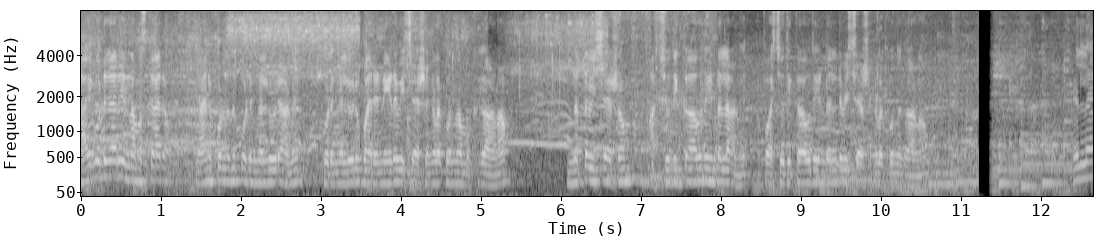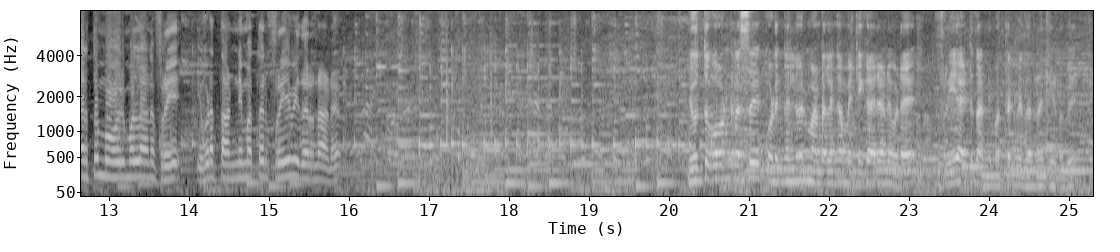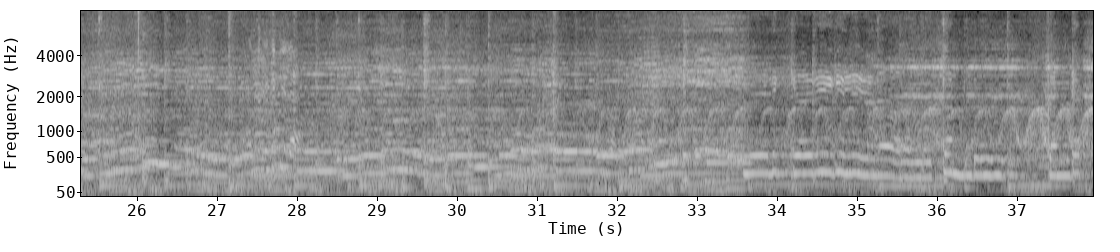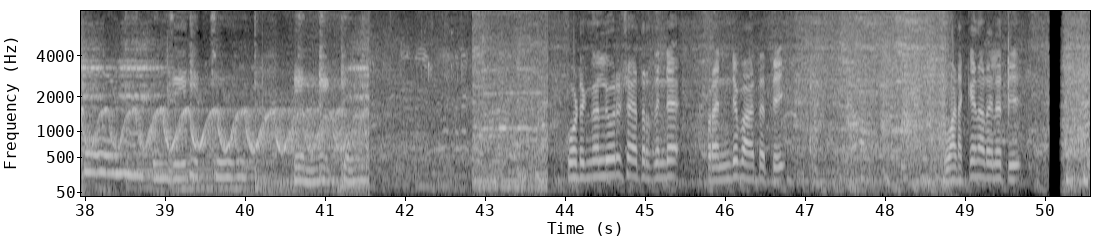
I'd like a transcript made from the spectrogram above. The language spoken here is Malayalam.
ഹായ് കൂട്ടുകാരെ നമസ്കാരം. ഞാനിപ്പോൾ ഉള്ളത് കൊടുങ്ങല്ലൂരാണ്. കൊടുങ്ങല്ലൂർ ഭരണിയുടെ വിശേഷങ്ങളൊക്കെ ഒന്ന് നമുക്ക് കാണാം. ഇന്നത്തെ വിശേഷം അശ്വതിക്കാവ് തീണ്ടലാണ് അപ്പോൾ അശ്വതിക്കാവ് തീണ്ടലിന്റെ വിശേഷങ്ങളൊക്കെ ഒന്ന് കാണാം. എല്ലായിടത്തും മോരുമുള്ളാണ് ഫ്രീ. ഇവിടെ തണ്ണിമത്തൻ ഫ്രീ വിതരണമാണ് യൂത്ത് കോൺഗ്രസ് കൊടുങ്ങല്ലൂർ മണ്ഡലം കമ്മിറ്റിക്കാരാണ് ഇവിടെ ഫ്രീ ആയിട്ട് തണ്ണിമത്തൻ വിതരണം ചെയ്യുന്നത്. കൊടുങ്ങല്ലൂർ ക്ഷേത്രത്തിന്റെ ഫ്രണ്ട് ഭാഗത്തെത്തി. വടക്കേ നടയിലെത്തി.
